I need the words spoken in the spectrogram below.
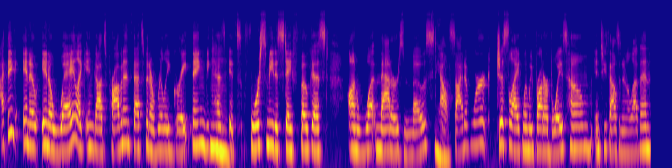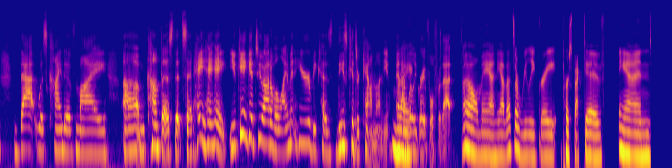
I think in a in a way, like in God's providence, that's been a really great thing because Mm. it's forced me to stay focused on what matters most Yeah. outside of work. Just like when we brought our boys home in 2011, that was kind of my um, compass that said, hey, hey, hey, you can't get too out of alignment here because these kids are counting on you. And I'm really grateful for that. Oh man, yeah, that's a really great perspective and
